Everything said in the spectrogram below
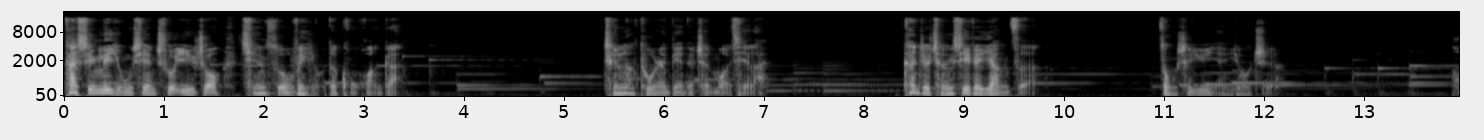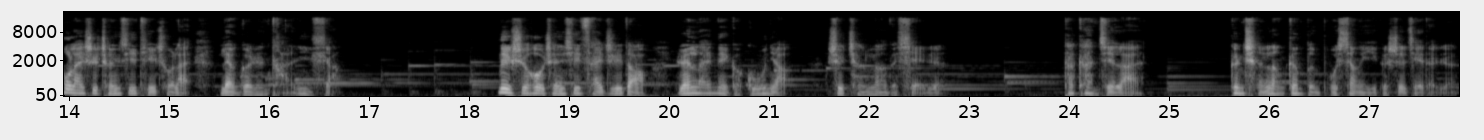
他心里涌现出一种前所未有的恐慌感。陈浪突然变得沉默起来，看着陈曦的样子，总是欲言又止。后来是陈曦提出来，两个人谈一下。那时候，晨曦才知道，原来那个姑娘是陈浪的前任。她看起来，跟陈浪根本不像一个世界的人。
